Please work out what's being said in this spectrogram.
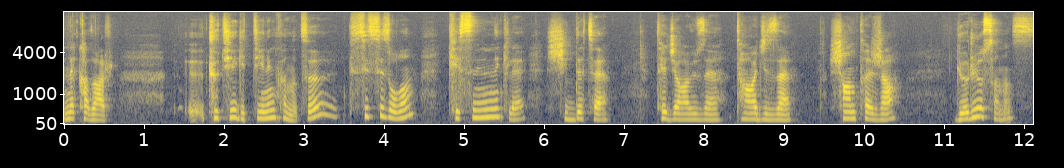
ne kadar kötüye gittiğinin kanıtı. Siz siz olun kesinlikle şiddete, tecavüze, tacize, şantaja görüyorsanız,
